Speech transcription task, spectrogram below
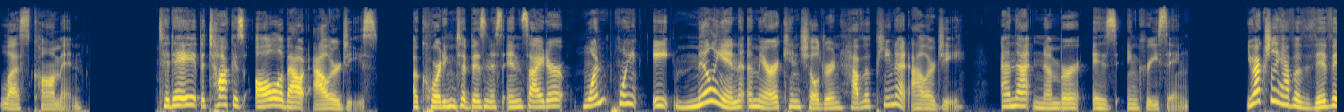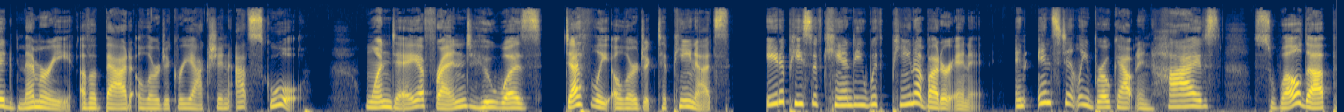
less common. Today, the talk is all about allergies. According to Business Insider, 1.8 million American children have a peanut allergy, and that number is increasing. You actually have a vivid memory of a bad allergic reaction at school. One day, a friend who was deathly allergic to peanuts ate a piece of candy with peanut butter in it and instantly broke out in hives, swelled up,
